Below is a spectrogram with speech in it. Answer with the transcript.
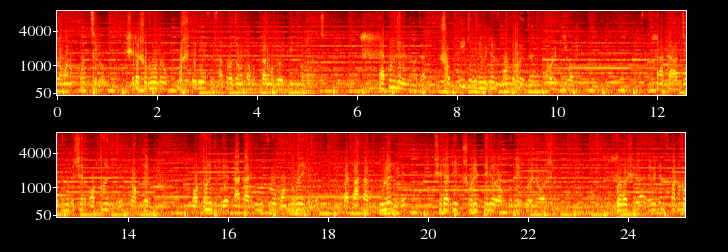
জমানো ক্ষোভ ছিল, সেটা শুধুমাত্র উস্কে দিয়েছে ছাত্র জনতা হত্যার মতো এই ভিন্ন কাজ। এখন জেনে নেওয়া যাক, সত্যিই যদি রেমিটেন্স বন্ধ হয়ে যায়, তাহলে কি হবে? টাকা যে কোনো দেশের অর্থনীতিতে রক্তের মতো অর্থনীতিতে টাকার ইনফ্লো বন্ধ হয়ে গেলে বা টাকা তুলে নিলে, সেটা ঠিক শরীর থেকে রক্ত বের করে নেওয়ার সাথে প্রবাসীরা রেমিটেন্স পাঠানো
